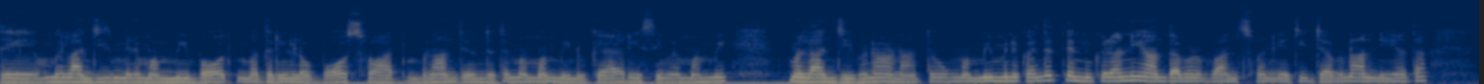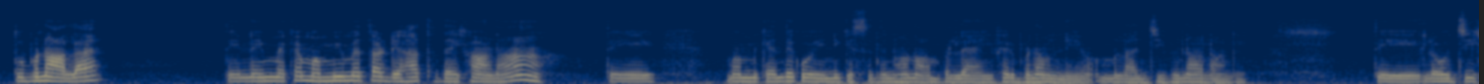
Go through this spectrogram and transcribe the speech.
ਅਤੇ ਮਲਾਂਜੀ ਮੇਰੇ ਮੰਮੀ ਬਹੁਤ ਮਦਰ ਇਨ ਲੋ ਬਹੁਤ ਸਵਾਦ ਬਣਾਉਂਦੇ ਹੁੰਦੇ ਤੇ ਮੈਂ ਮੰਮੀ ਨੂੰ ਕਹਿ ਰਹੀ ਸੀ, ਮੈਂ ਮੰਮੀ, ਮਲਾਂਜੀ ਬਣਾਉਣਾ। ਅਤੇ ਉਹ ਮੰਮੀ ਮੈਨੂੰ ਕਹਿੰਦੇ, ਤੈਨੂੰ ਕਿਹੜਾ ਨਹੀਂ ਆਉਂਦਾ, ਮੈਂ ਵੰਸਵਨੀਆਂ ਚੀਜ਼ਾਂ ਬਣਾਉਂਦੀ ਹਾਂ ਤਾਂ ਤੂੰ ਬਣਾ ਲੈ। ਅਤੇ ਨਹੀਂ, ਮੈਂ ਕਿਹਾ, ਮੰਮੀ, ਮੈਂ ਤੁਹਾਡੇ ਹੱਥ ਦਾ ਹੀ ਖਾਣਾ। ਅਤੇ ਮੰਮੀ ਕਹਿੰਦੇ, ਕੋਈ ਨਹੀਂ, ਕਿਸੇ ਦਿਨ ਹੁਣ ਅੰਬ ਲੈ ਆਈ, ਫਿਰ ਬਣਾਉਂਦੇ ਹਾਂ, ਮਲਾਂਜੀ ਬਣਾ ਲਵਾਂਗੇ ਅਤੇ ਲਓ ਜੀ,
